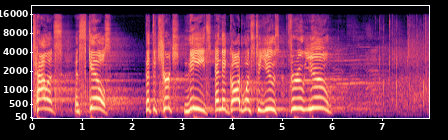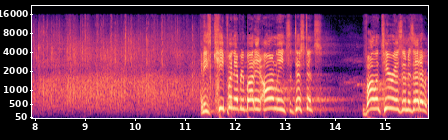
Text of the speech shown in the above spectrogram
talents, and skills that the church needs and that God wants to use through you. And He's keeping everybody at arm length distance. Volunteerism is at a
